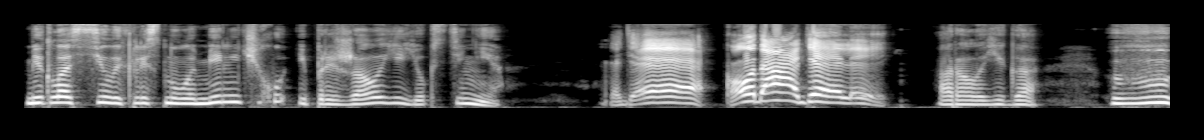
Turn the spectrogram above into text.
метла с силой хлестнула мельничиху и прижала ее к стене. «Где? Куда дели?» — орала яга. «В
